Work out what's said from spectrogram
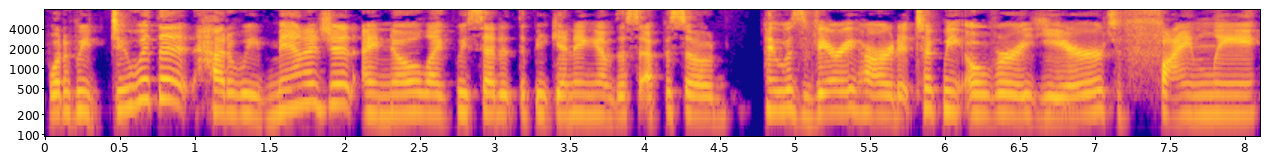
what do we do with it? How do we manage it? I know, like we said at the beginning of this episode, it was very hard. It took me over a year to finally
